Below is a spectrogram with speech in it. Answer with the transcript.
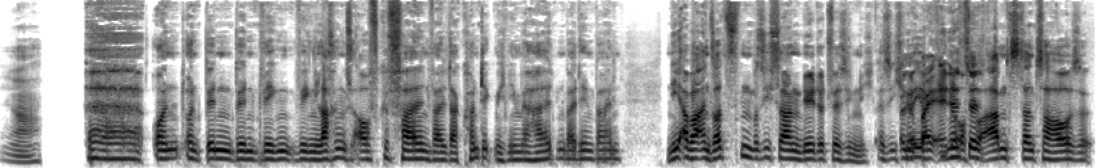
ja. äh, und, und bin, bin wegen, wegen Lachens aufgefallen, weil da konnte ich mich nicht mehr halten bei den beiden. Nee, aber ansonsten muss ich sagen, nee, das weiß ich nicht. Also ich Also höre bei ja auch so abends dann zu Hause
